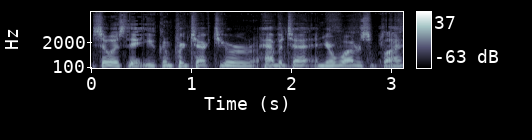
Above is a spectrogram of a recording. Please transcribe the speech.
so as that you can protect your habitat and your water supply.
